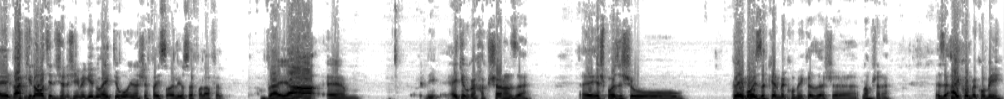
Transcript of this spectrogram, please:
אה, רק כי לא רציתי שאנשים יגידו, היי תראו הנה השף הישראלי עושה פלאפל. והיה, אמ, אני- הייתי כל כך עקשן על זה, אה, יש פה איזשהו פלייבוי זקן מקומי כזה שלא משנה. איזה אייקון מקומי,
